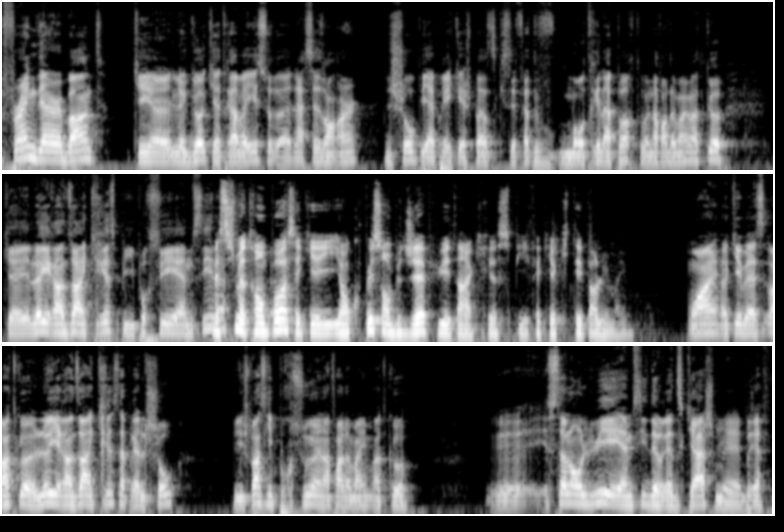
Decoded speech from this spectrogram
Frank Darabont, qui est euh, le gars qui a travaillé sur euh, la saison 1 du show, puis après, que je pense qu'il s'est fait montrer la porte ou un affaire de même, en tout cas, que là, il est rendu en crise, puis il poursuit AMC, là. Mais si je me trompe pas, c'est qu'ils ont coupé son budget, puis il est en crise, puis fait qu'il a quitté par lui-même. Ouais, ok, ben, en tout cas, là, il est rendu en crise après le show. Je pense qu'il poursuit un affaire de même, en tout cas. Euh, selon lui, AMC devrait du cash, mais bref.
